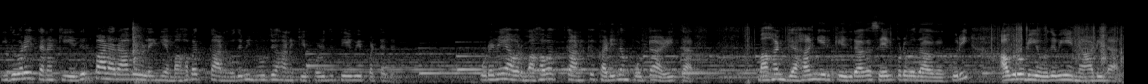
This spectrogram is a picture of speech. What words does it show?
இதுவரை தனக்கு எதிர்ப்பாளராக விளங்கிய மகபத் கான் உதவி நூர்ஜஹானுக்கு இப்பொழுது தேவைப்பட்டது. உடனே அவர் மகபத் கானுக்கு கடிதம் போட்டு அழைத்தார். மகன் ஜஹாங்கீருக்கு எதிராக செயல்படுவதாக கூறி அவருடைய உதவியை நாடினார்.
